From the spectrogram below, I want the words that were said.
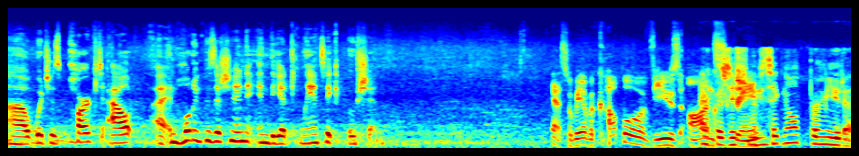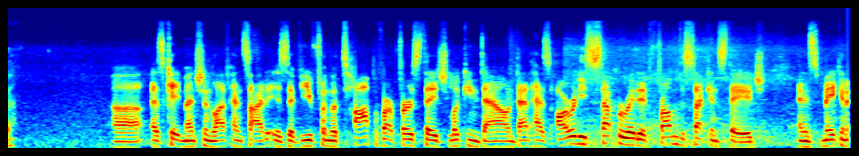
uh, which is parked out uh, and holding position in the Atlantic Ocean. Yeah, so we have a couple of views on Acquisition screen. of signal, Bermuda. Uh, as Kate mentioned, left-hand side is a view from the top of our first stage looking down. That has already separated from the second stage, and it's making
